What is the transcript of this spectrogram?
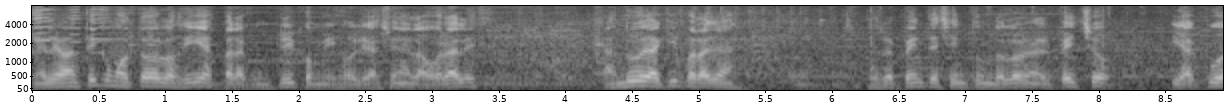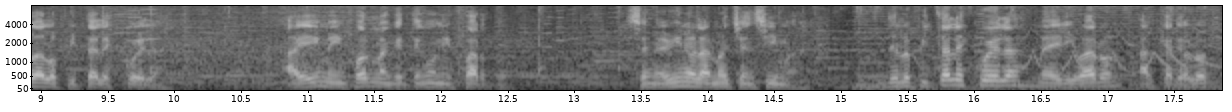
Me levanté como todos los días para cumplir con mis obligaciones laborales. Anduve de aquí para allá. De repente siento un dolor en el pecho y acudo al hospital escuela. Ahí me informan que tengo un infarto. Se me vino la noche encima. Del hospital escuela me derivaron al cardiológico,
